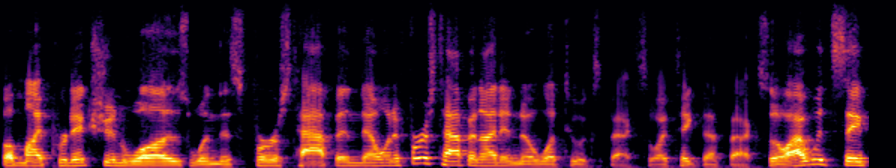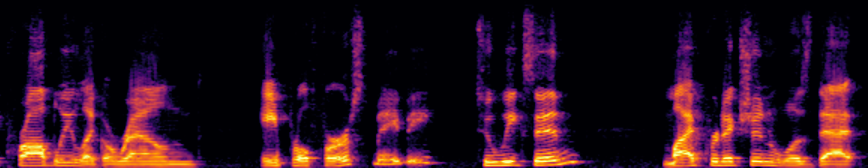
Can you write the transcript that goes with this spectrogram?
But my prediction was when this first happened. Now, when it first happened, I didn't know what to expect, so I take that back. So I would say probably like around April 1st, maybe two weeks in, my prediction was that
